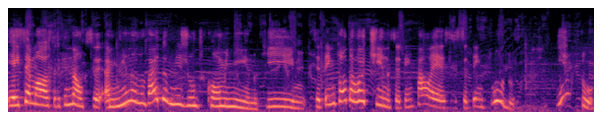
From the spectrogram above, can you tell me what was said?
E aí você mostra que não, que a menina não vai dormir junto com o menino, que você tem toda a rotina, você tem palestra, você tem tudo. Isso,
